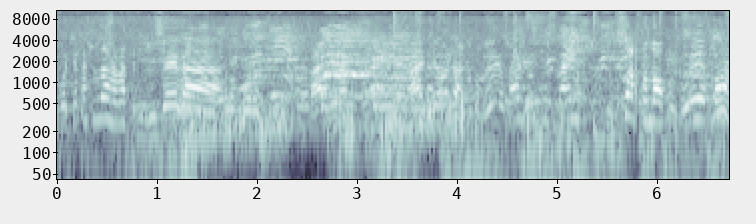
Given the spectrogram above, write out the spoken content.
बायकोच्या कसं जाणार रात्री विषय का? काय जेवण झालं? आपण. ए, पा.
